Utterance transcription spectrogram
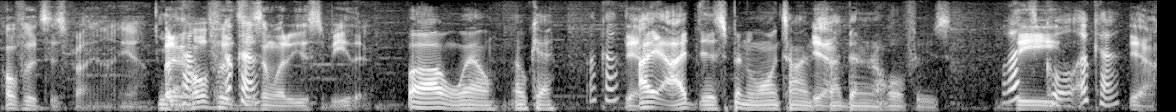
Whole Foods is probably on it, yeah. But Yeah. Whole Foods Okay. isn't what it used to be either. Oh well, okay. Okay. Yeah. I, I it's been a long time since Yeah. I've been in a Whole Foods. Well, that's The- cool. Okay. Yeah.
